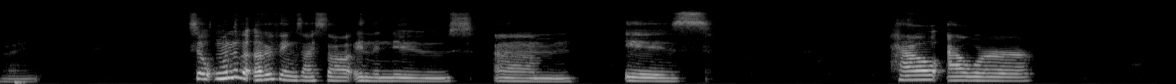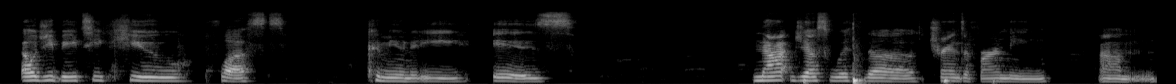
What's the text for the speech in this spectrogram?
Right. So, one of the other things I saw in the news um, is how our LGBTQ plus community is not just with the trans affirming um,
